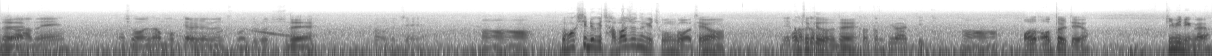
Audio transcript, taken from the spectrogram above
네. 그다음에 다시 원상 복귀하려면 두 번 눌러주시면 네. 그럼 이제 아. 확실히 이렇게 잡아주는 게 좋은 것 같아요. 네, 어떻게 가끔, 더, 네. 가끔 필요할 때 있죠. 어, 어 어떨 때요? 비밀인가요?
